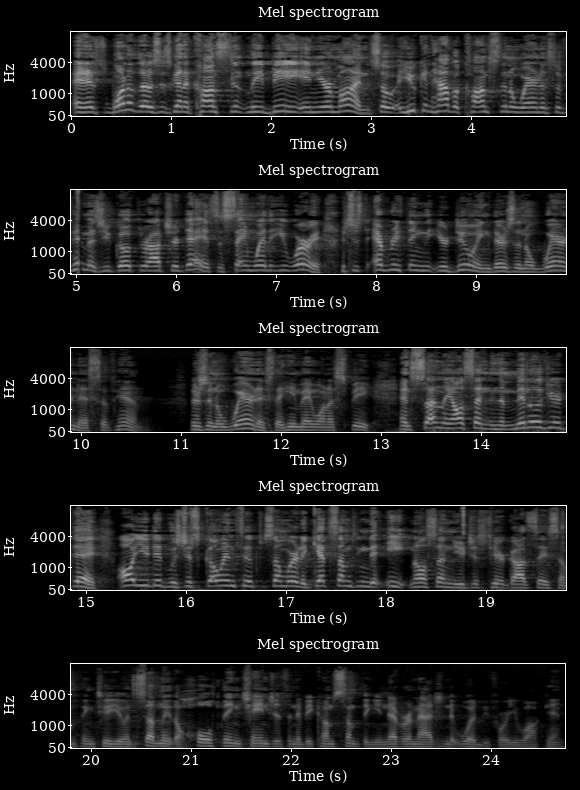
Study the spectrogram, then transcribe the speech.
And it's one of those is going to constantly be in your mind. So you can have a constant awareness of Him as you go throughout your day. It's the same way that you worry. It's just everything that you're doing, there's an awareness of Him. There's an awareness that He may want to speak. And suddenly, all of a sudden, in the middle of your day, all you did was just go into somewhere to get something to eat, and all of a sudden you just hear God say something to you, and suddenly the whole thing changes and it becomes something you never imagined it would before you walked in.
